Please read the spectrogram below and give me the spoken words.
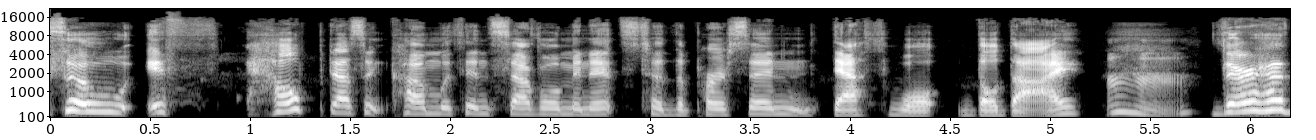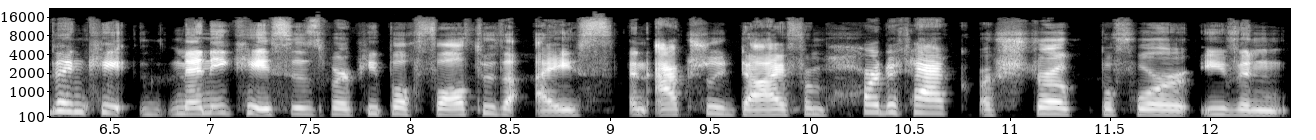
So if help doesn't come within several minutes to the person, death will they'll die. hmm There have been ca- many cases where people fall through the ice and actually die from heart attack or stroke before even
